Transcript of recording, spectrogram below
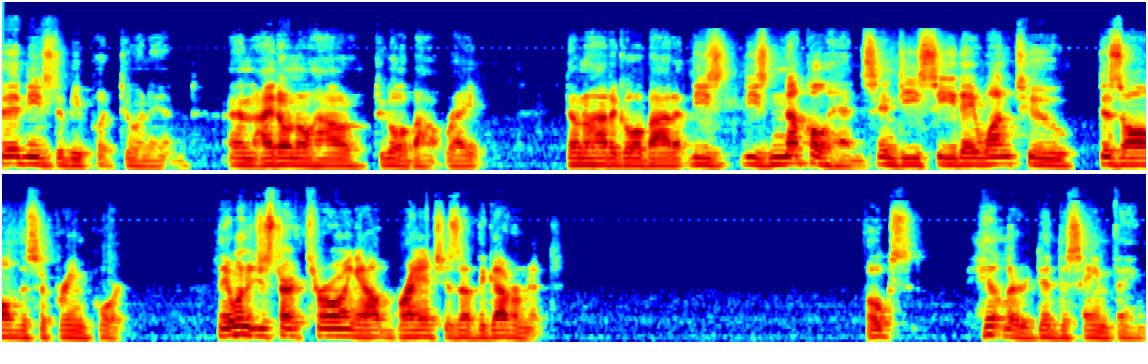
it needs to be put to an end. And I don't know how to go about, right? Don't know how to go about it. These these knuckleheads in DC, they want to dissolve the Supreme Court. They want to just start throwing out branches of the government. Folks, Hitler did the same thing.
